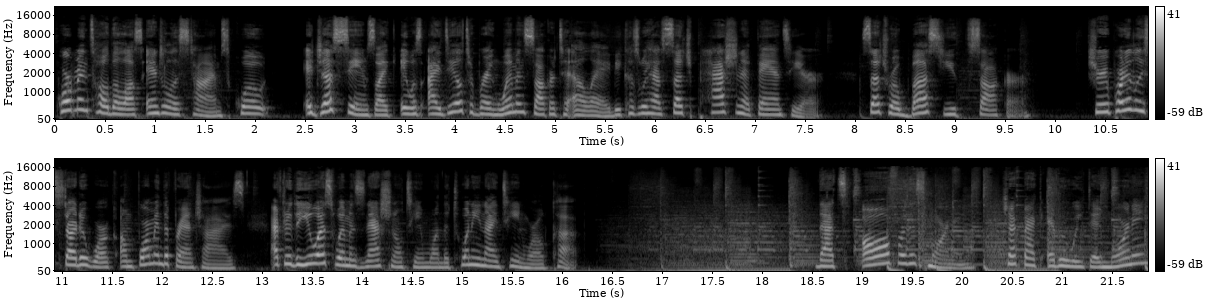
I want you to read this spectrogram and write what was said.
Portman told the Los Angeles Times, quote, It just seems like it was ideal to bring women's soccer to LA because we have such passionate fans here such robust youth soccer. She reportedly started work on forming the franchise after the U.S. women's national team won the 2019 World Cup. That's all for this morning. Check back every weekday morning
